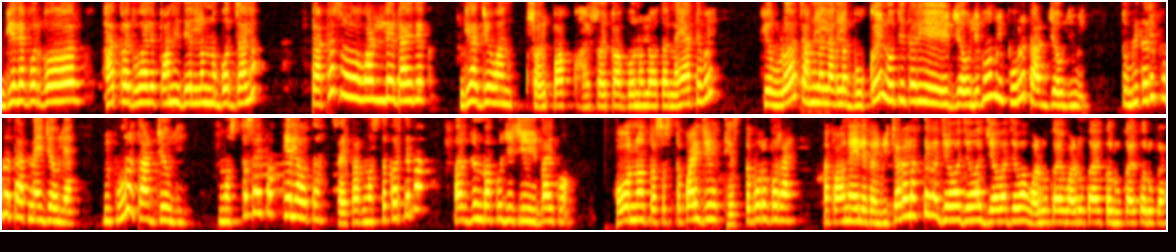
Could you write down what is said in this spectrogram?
गेल्याबरोबर हात पाय धुवायला पाणी दिलं ना बस झालं. ताटच वाढले डायरेक्ट घ्या जेवण. स्वयंपाक स्वयंपाक बनवला होता नाही आता बाई. केवढं चांगलं लागलं. भूकही नव्हती तरी जेवली बा मी. पुरं ताट जेवली मी. तुम्ही तरी पुरं ताट नाही जेवल्या. मी पुरं ताट जेवली. मस्त स्वयंपाक केला होता. स्वयंपाक मस्त करते बा अर्जुन बापूजीची बायको. हो ना तसंच तर पाहिजे. हेच तर बरोबर आहे. हा पाहुणे यायला काय विचारा लागते का? जेव्हा जेव्हा जेव्हा जेव्हा वाढू काय वाढू काय करू काय करू काय?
